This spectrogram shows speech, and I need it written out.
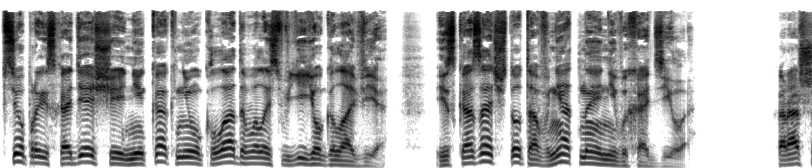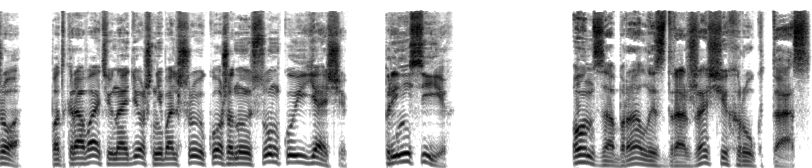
Все происходящее никак не укладывалось в ее голове, и сказать что-то внятное не выходило. «Хорошо, под кроватью найдешь небольшую кожаную сумку и ящик. Принеси их. Он забрал из дрожащих рук таз.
